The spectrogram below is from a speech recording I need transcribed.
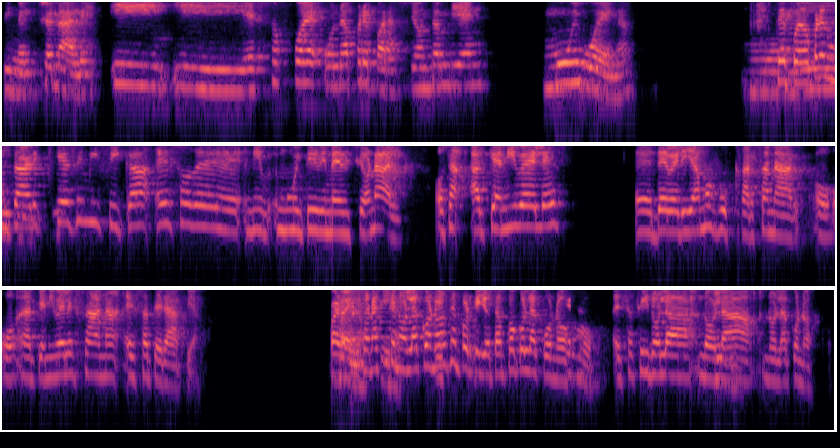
dimensionales. Y, y, eso fue una preparación también muy buena. Te puedo preguntar qué significa eso de multidimensional. O sea, ¿a qué niveles eh, deberíamos buscar sanar o, o a qué niveles sana esa terapia? Para personas que no la conocen, porque yo tampoco la conozco. Esa sí no la, no la, no la conozco.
